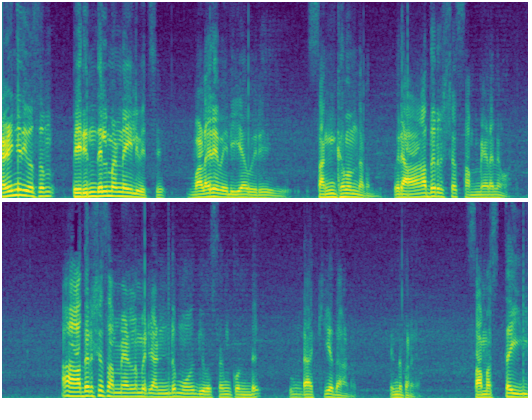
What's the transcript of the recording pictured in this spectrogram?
കഴിഞ്ഞ ദിവസം പെരിന്തൽമണ്ണയിൽ വെച്ച് വളരെ വലിയ ഒരു സംഗമം നടന്നു. ഒരു ആദർശ സമ്മേളനമാണ്. ആ ആദർശ സമ്മേളനം ഒരു രണ്ട് മൂന്ന് ദിവസം കൊണ്ട് ഉണ്ടാക്കിയതാണ് എന്ന് പറയാം. സമസ്ത ഇ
